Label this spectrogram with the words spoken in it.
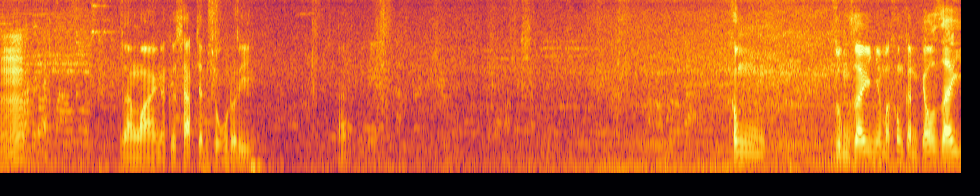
Ừ. ra ngoài là cứ sát chân chủ nó đi. Đấy. không dùng dây nhưng mà không cần kéo dây.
